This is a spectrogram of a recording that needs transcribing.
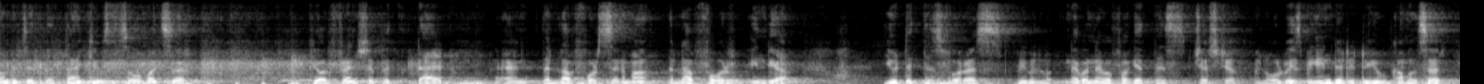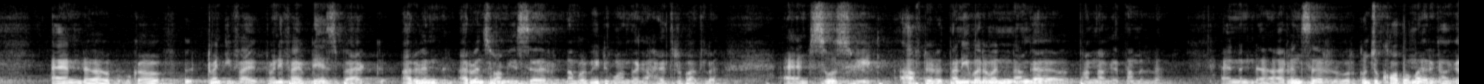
ரெண்டு சேர்த்து thank you so much sir your friendship with dad and the love for cinema, the love for India. You did this for us. We will never, never forget this gesture. We'll always be indebted to you, Kamal sir. And uh, ఒక 25, 25 days back, Arvind, Arvind Swami sir, நம்ம வீட்டுக்கு வந்தாங்க ஹைதராபாத்தில் அண்ட் ஸோ ஸ்வீட் ஆஃப்டர் தனிபருவன் அங்கே பண்ணாங்க தமிழில். அண்ட் அரவிந்த் சார் ஒரு கொஞ்சம் கோபமாக இருக்காங்க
